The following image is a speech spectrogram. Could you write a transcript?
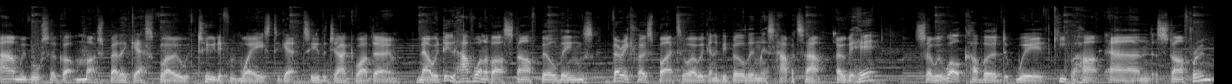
and we've also got much better guest flow with two different ways to get to the Jaguar Dome. Now we do have one of our staff buildings very close by to where we're going to be building this habitat over here. So we're well covered with keeper hut and staff room.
